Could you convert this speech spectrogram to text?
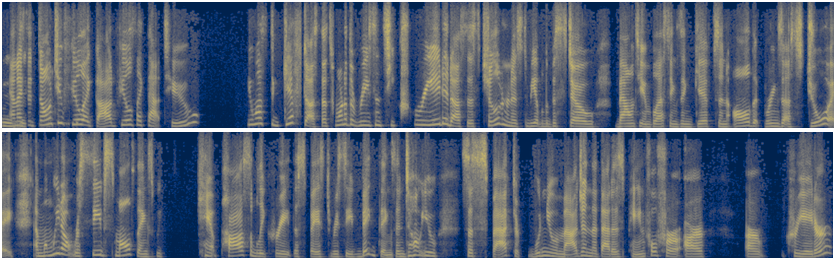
Mm-hmm. And I mm-hmm. said, don't you feel like God feels like that too? He wants to gift us. That's one of the reasons he created us as children is to be able to bestow bounty and blessings and gifts and all that brings us joy. And when we don't receive small things, we can't possibly create the space to receive big things. And don't you suspect or wouldn't you imagine that that is painful for our our creator?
